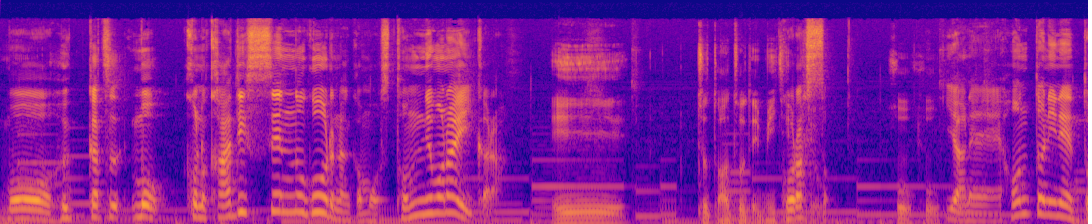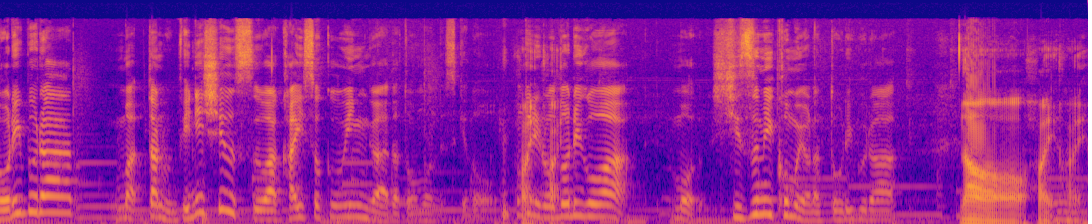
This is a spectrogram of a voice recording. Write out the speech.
もう復活。もうこのカディス戦のゴールなんかもうとんでもないから。えー、ちょっと後で見てみよう。ゴラッソほうほう。いやね本当にねドリブラーまあ多分ビニシウスは快速ウィンガーだと思うんですけど本当にロドリゴはもう沈み込むようなドリブラー。ああはいはいはい。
